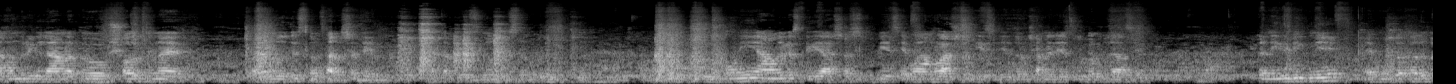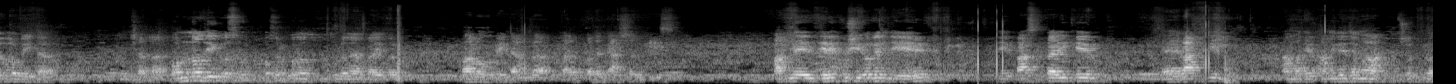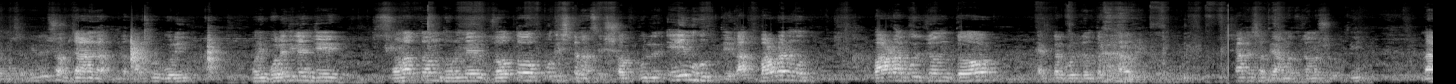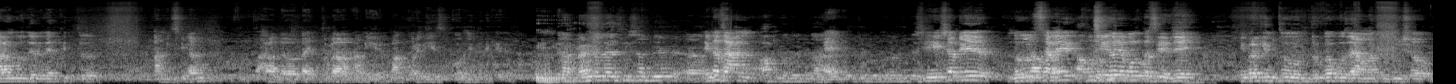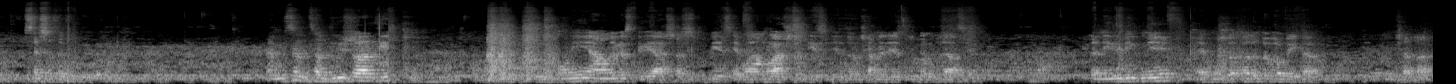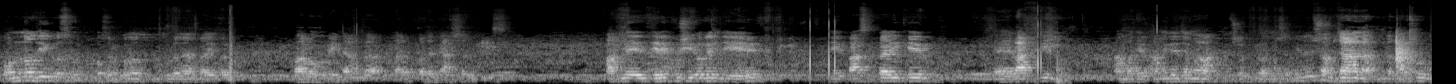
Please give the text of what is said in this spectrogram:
আলহামদুলিল্লাহ, আমরা তো সদর থানায় নজরুল ইসলাম স্যারের সাথে। উনি আমাদের কাছ থেকে আশ্বাস পেয়েছে এবং আমরা আশ্বাস দিয়েছি যে, ধরুন সামনে যে দুর্গা পূজা আছে, এটা নির্বিঘ্নে এবং যথাযথভাবে এটা ইনশাল্লাহ অন্য যে বছর বছর কোনো তুলনায় আমরা এবার ভালো হবে এটা আমরা তাদেরকে আশ্বাস দিয়েছি আপনি জেনে খুশি হবেন যে পাঁচ তারিখের রাত্রি আমাদের জামাত মুসলিম, এগুলো সব জানেন আপনারা তারপর বলি উনি বলে দিলেন যে সনাতন ধর্মের যত প্রতিষ্ঠান আছে সবগুলো এই মুহূর্তে রাত বারোটার মধ্যে বারোটা পর্যন্ত একটা পর্যন্ত দিত সাথে সাথে আমাদের জনশক্তি নারায়ণগঞ্জের নেতৃত্ব আমি ছিলাম ভাড়া দেওয়ার দায়িত্বটা আমি ভাগ করে দিয়েছি কর্মীদেরকে এটা জান। হ্যাঁ। সেই হিসাবে নজরুল স্যারে খুশি হয়ে বলতেছে যে এবার কিন্তু দুর্গা পূজায় আমাকে দুইশো বলছিলাম, স্যার দুইশো আর কি? উনি আমাদের কাছ থেকে আশ্বাস পেয়েছে এবং আমরা আশ্বাস দিয়েছি যে ধরুন সামনে যে দুর্গা পূজা আছে এটা নির্বিঘ্নে এবং যথাযথভাবে এটা ইনশাল্লাহ অন্য যে বছর বছর কোনো তুলনায় আমরা এবার ভালো হবে এটা আমরা তার- তাদেরকে আশ্বাস দিয়েছি। আপনি জেনে খুশি হবেন যে পাঁচ তারিখের রাত্রি আমাদের আমাদের যে মা এগুলো সব জানা তারপর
